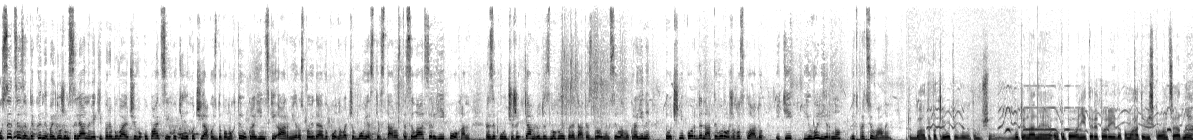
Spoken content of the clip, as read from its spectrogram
Усе це завдяки небайдужим селянам, які, перебуваючи в окупації, хотіли хоч якось допомогти українській армії, розповідає виконувач обов'язків старости села Сергій Кохан. Ризикуючи життям, люди змогли передати Збройним силам України точні координати ворожого складу, і ті ювелірно відпрацювали. Тут багато патріотів було, тому що бути на неокупованій території і допомагати військовим це одне.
